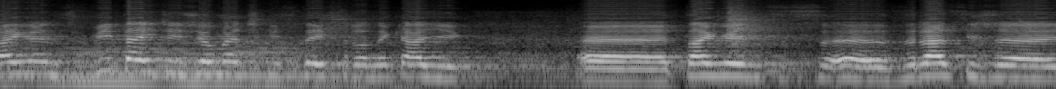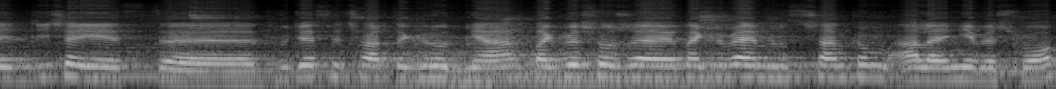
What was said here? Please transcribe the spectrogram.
Tak więc witajcie ziomeczki z tej strony Kazik. E, tak więc e, z racji, że dzisiaj jest e, 24 grudnia, tak wyszło, że nagrywałem lustrzanką, ale nie wyszło.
